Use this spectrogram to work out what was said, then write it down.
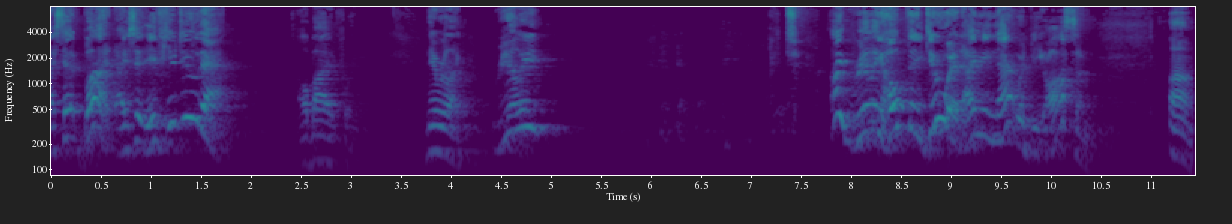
I said, but I said, if you do that, I'll buy it for you. And they were like, really? I really hope they do it. I mean, that would be awesome. Um,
